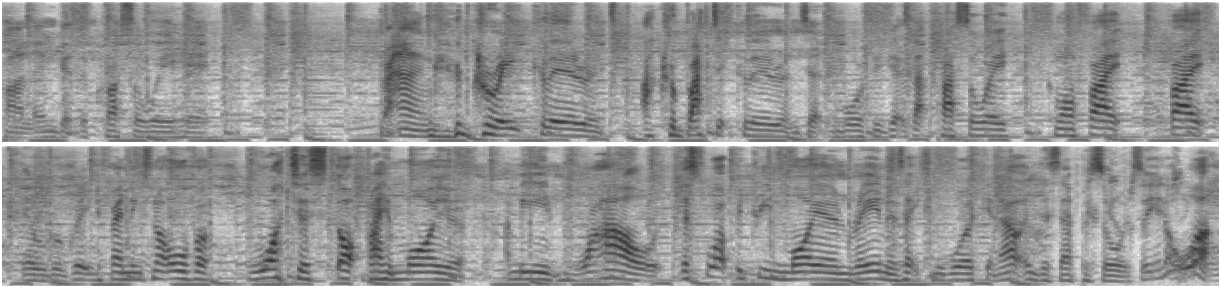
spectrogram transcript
Can't let him get the cross away here. Bang! Great clearance. Acrobatic clearance at the ball if he gets that pass away. Come on, fight. Fight. There we go. Great defending. It's not over. What a stop by Moya. I mean, wow. The swap between Moya and Reina is actually working out in this episode. So you know what?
